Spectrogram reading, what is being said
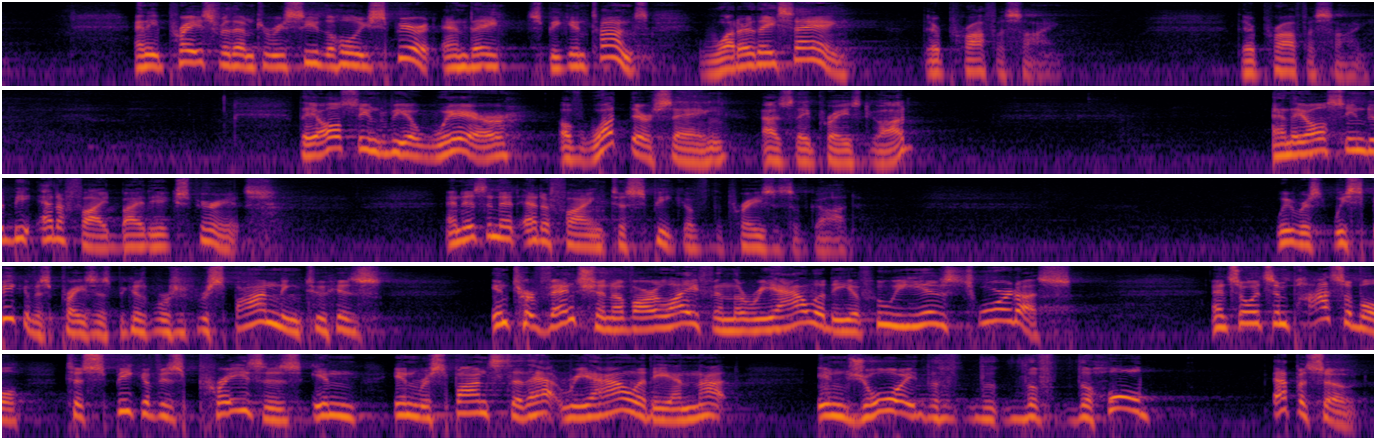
And he prays for them to receive the Holy Spirit, and they speak in tongues. What are they saying? They're prophesying. They're prophesying. They all seem to be aware of what they're saying as they praised God, and they all seem to be edified by the experience. And isn't it edifying to speak of the praises of God? We, res- we speak of his praises because we're responding to his intervention of our life and the reality of who he is toward us. And so it's impossible to speak of his praises in, in response to that reality and not enjoy the, the, the, the whole episode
